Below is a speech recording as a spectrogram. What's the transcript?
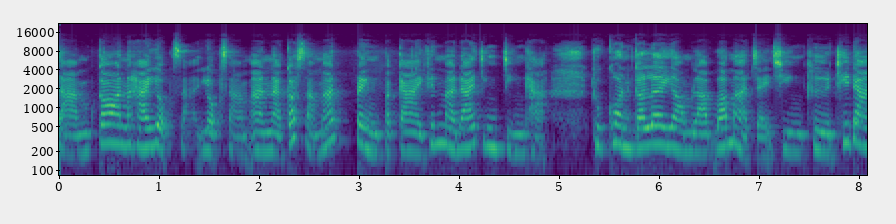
สามก้อนนะคะหยกหยกสามอันน่ะก็สามารถเปล่งประกายขึ้นมาได้จริง ๆ ค่ะ ทุกคนก็เลยยอมรับว่าหมาใจชิงคือธิดา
